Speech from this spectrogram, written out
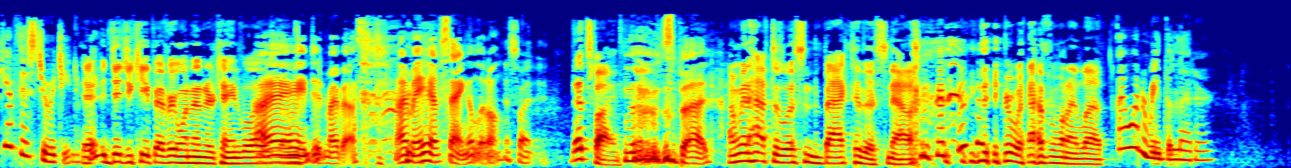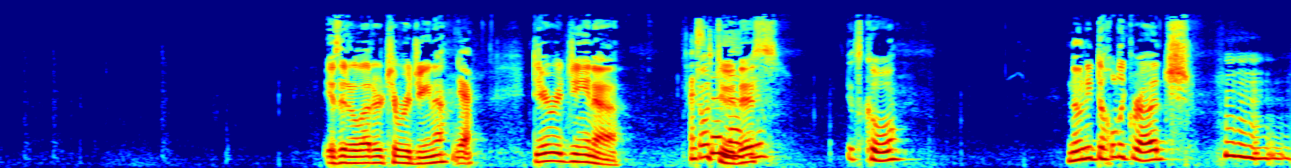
Give this to Regina, Yeah, please. did you keep everyone entertained while I was I gone? did my best. I may have sang a little. That's fine. That's fine. That was bad. I'm gonna have to listen back to this now to hear what happened when I left. I want to read the letter. Is it a letter to Regina? Yeah. Dear Regina, I don't do this. It's cool. No need to hold a grudge. uh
